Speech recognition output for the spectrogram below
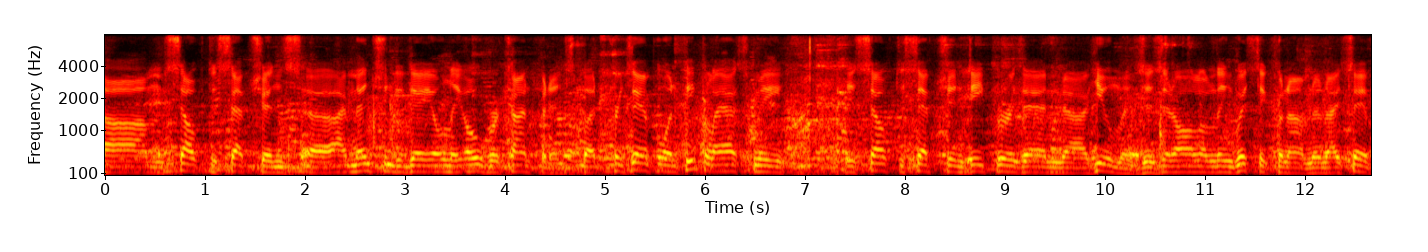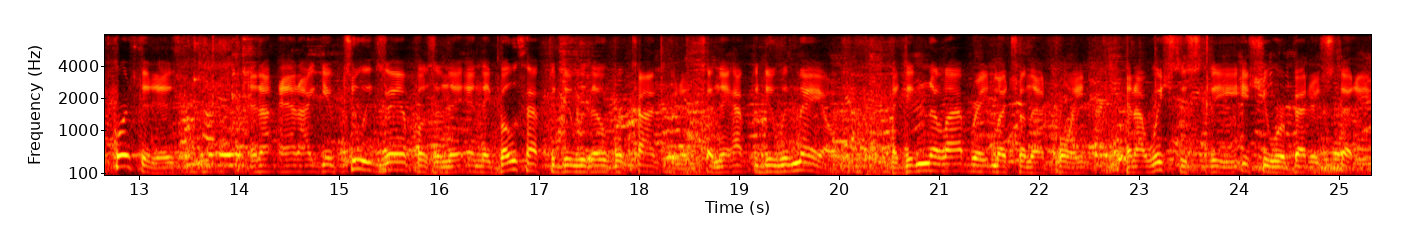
um, self-deceptions. Uh, I mentioned today only overconfidence, but for example, when people ask me, is self-deception deeper than uh, humans? Is it all a linguistic phenomenon? I say, of course it is, and I, and I give two examples, and they and they both have to do with overconfidence, and they have to do with males. I didn't elaborate much on that point, and I wish this, the issue were better studied.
